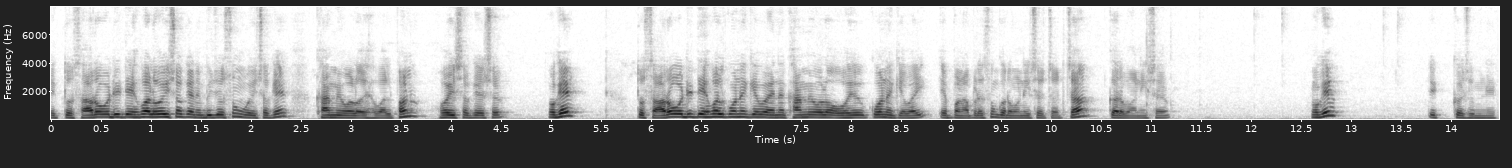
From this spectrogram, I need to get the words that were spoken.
એક તો સારો ઓડિટ અહેવાલ હોઈ શકે અને બીજો શું હોઈ શકે? ખામીવાળો અહેવાલ પણ હોઈ શકે છે. ઓકે? તો સારો ઓડિટ અહેવાલ કોને કહેવાય અને ખામીવાળો કોને કહેવાય? એ પણ આપણે શું કરવાની છે? ચર્ચા કરવાની છે. ઓકે? એક જ મિનિટ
